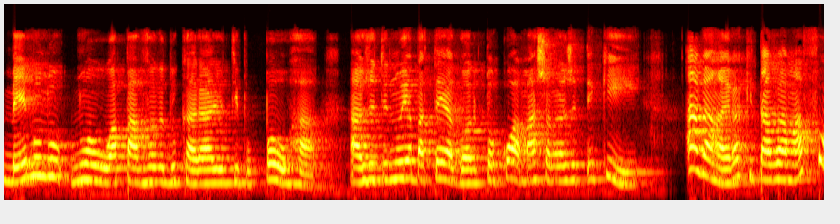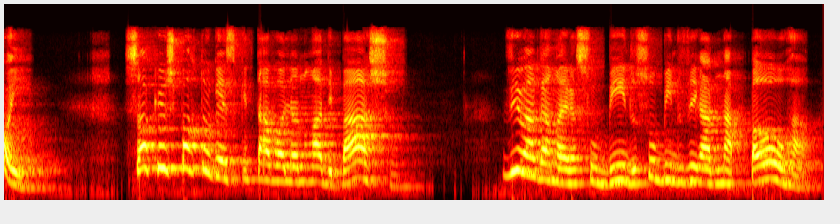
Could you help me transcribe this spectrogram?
mesmo no, no apavoro do caralho, tipo, porra, a gente não ia bater agora, tocou a marcha, agora a gente tem que ir. A galera que tava lá foi. Só que os portugueses que estavam olhando lá de baixo, viu a galera subindo, subindo virado na porra,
